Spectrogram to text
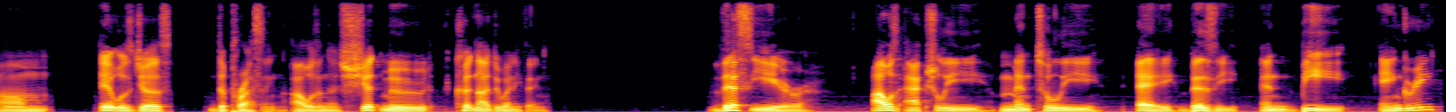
Um, it was just depressing. I was in a shit mood, could not do anything. This year, I was actually mentally A, busy, and B, angry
